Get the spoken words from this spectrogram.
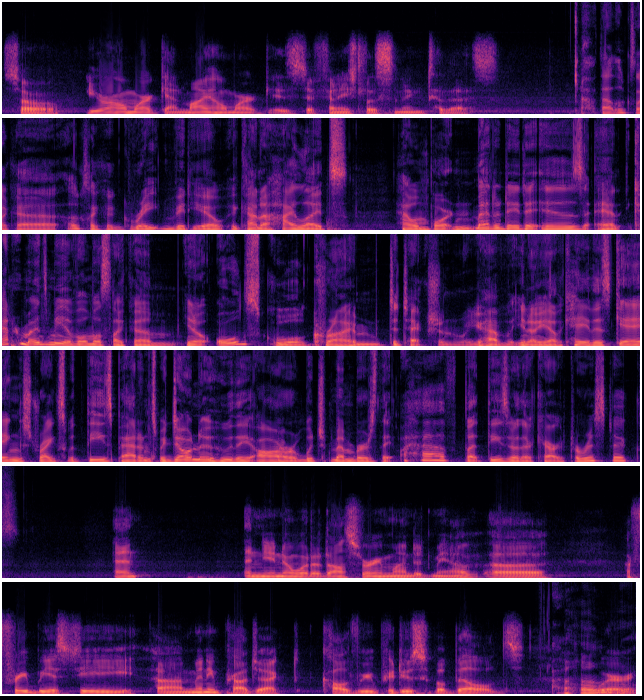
So your homework and my homework is to finish listening to this. Oh, that looks like a looks like a great video. It kind of highlights how important metadata is, and it kind of reminds me of almost like um you know old school crime detection, where you have you know you have like, hey this gang strikes with these patterns. We don't know who they are or which members they have, but these are their characteristics. And and you know what it also reminded me of uh, a FreeBSD uh, mini project called Reproducible Builds, Oh. where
